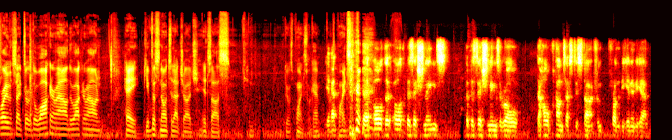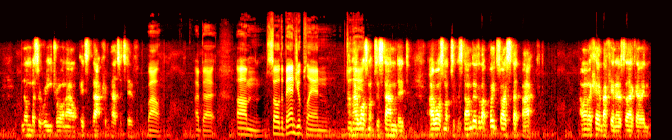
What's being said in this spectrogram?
or even just like they're, they're walking around, they're walking around. Hey, give this note to that judge. It's us. Give us points, okay? Yeah. points. all the all the positionings, the positionings are all the whole contest is starting from from the beginning again. Numbers are redrawn out. It's that competitive. wow, I bet. Um, so the band you playing? And I wasn't up to standard. I wasn't up to the standard at that point, so I stepped back. And when I came back in, I was there going,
